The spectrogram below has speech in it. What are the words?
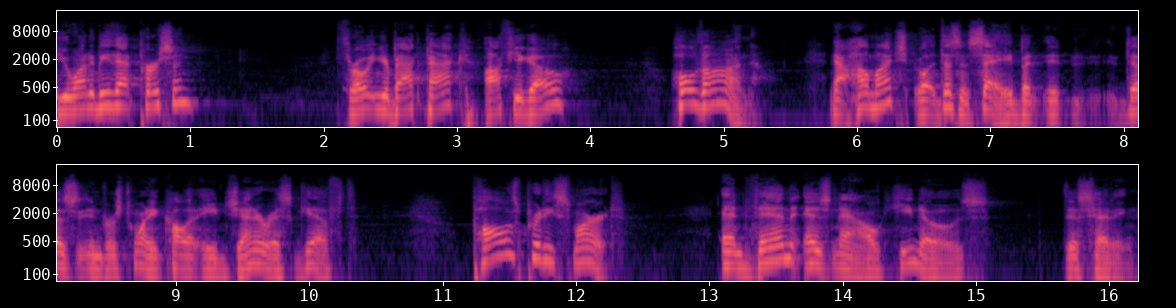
Do you want to be that person? Throw it in your backpack, off you go. Hold on. Now, how much? Well, it doesn't say, but it does in verse 20 call it a generous gift. Paul's pretty smart. And then, as now, he knows this heading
